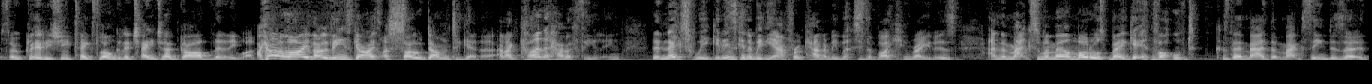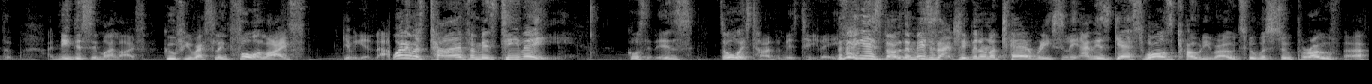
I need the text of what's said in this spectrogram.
So clearly she takes longer to change her garb than anyone. I can't lie though, these guys are so dumb together, and I kind of have a feeling that next week it is going to be the Afro Academy versus the Viking Raiders, and the Maximum Male models may get involved because they're mad that Maxine deserted them. I need this in my life. Goofy Wrestling for life. Giving it that. When it was time for Miz TV. Of course it is. It's always time for Miz TV. The thing is, though, The Miz has actually been on a tear recently, and his guest was Cody Rhodes, who was super over.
